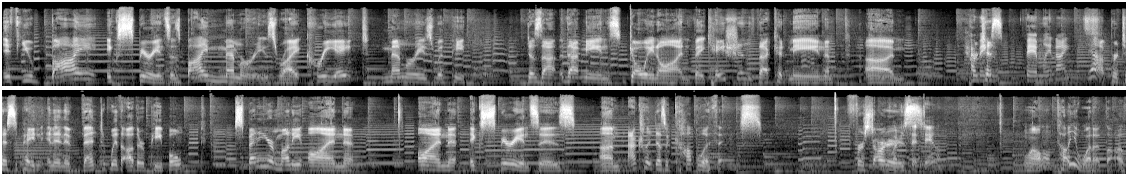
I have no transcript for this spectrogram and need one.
if you buy experiences, buy memories, right? Create memories with people. Does that that means going on vacations? That could mean, um, partic- family nights. yeah, participating in an event with other people, spending your money on on experiences um, actually does a couple of things. For starters, What does it do? well, I'll tell you what I thought.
